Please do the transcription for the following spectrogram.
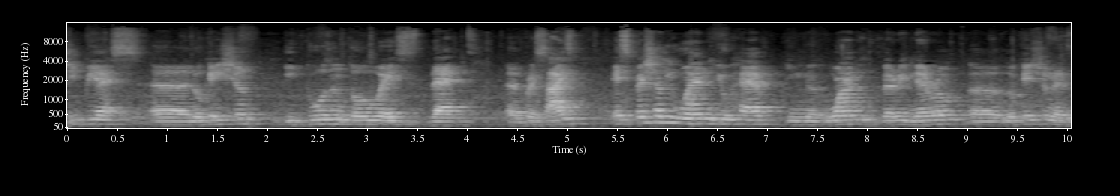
GPS uh, location. It wasn't always that uh, precise, especially when you have in one very narrow uh, location as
